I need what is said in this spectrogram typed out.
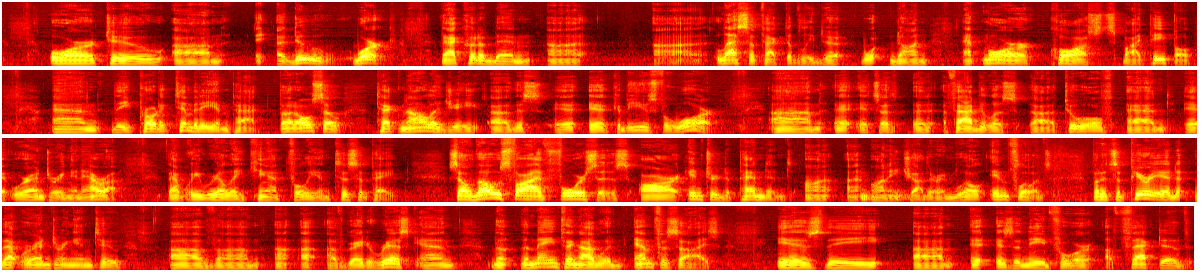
or to um, uh, do work that could have been uh, uh, less effectively do, done at more costs by people and the productivity impact, but also technology. Uh, this it, it, could be used for war. Um, it, it's a, a, a fabulous uh, tool, and it, we're entering an era that we really can't fully anticipate. So those five forces are interdependent on, on each other and will influence. But it's a period that we're entering into of, um, uh, uh, of greater risk. And the, the main thing I would emphasize is the, um, is the need for effective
